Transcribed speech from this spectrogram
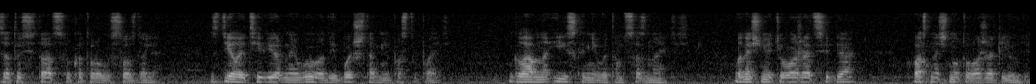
за ту ситуацию, которую вы создали. Сделайте верные выводы и больше так не поступайте. Главное, искренне в этом сознайтесь. Вы начнете уважать себя, вас начнут уважать люди.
